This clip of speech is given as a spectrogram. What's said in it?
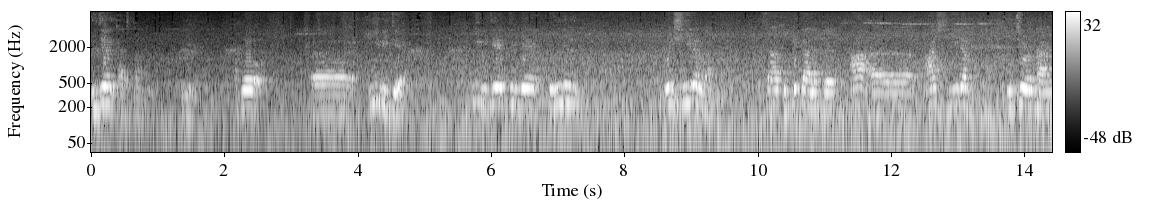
വിജയം കരസ്ഥമാക്കി അപ്പോൾ ഈ വിജയം ഈ വിജയത്തിന്റെ പിന്നിൽ ഒരു ശീലം കാണും. സാർ കുട്ടിക്കാലത്ത് ആ ആ, ആ ശീലം വെച്ചുകൊണ്ടാണ്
